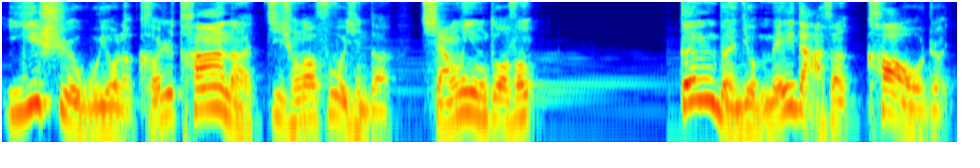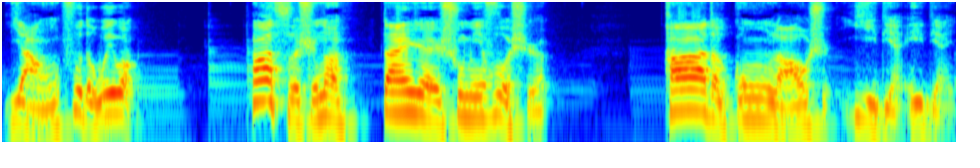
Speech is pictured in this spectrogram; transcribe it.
衣食无忧了。可是他呢，继承了父亲的强硬作风，根本就没打算靠着养父的威望。他此时呢，担任枢密副使，他的功劳是一点一点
